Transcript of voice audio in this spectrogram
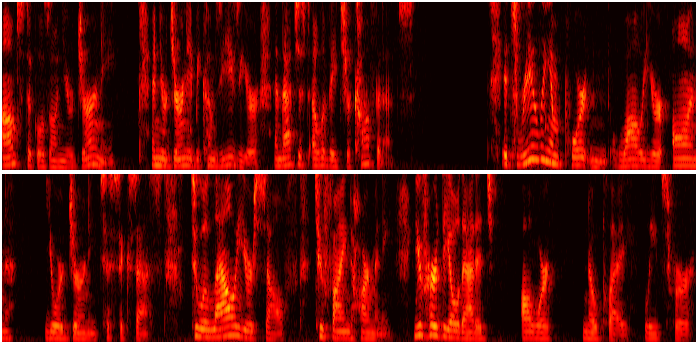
obstacles on your journey and your journey becomes easier, and that just elevates your confidence. It's really important while you're on your journey to success to allow yourself to find harmony. You've heard the old adage, all work, no play, leads for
